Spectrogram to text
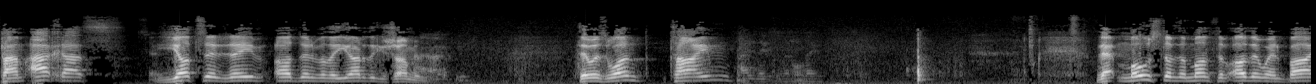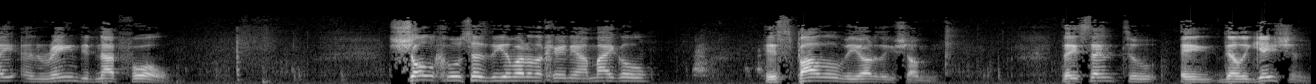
Pam Achas Yotzer Reiv Oder V'Leyard Geshomim. There was one time Isaac's the middle name. that most of the month of Other went by and rain did not fall. Sholchu says the Gemara Lacheni Amaygel Hispalel v'Yard Geshomim. They sent to a delegation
